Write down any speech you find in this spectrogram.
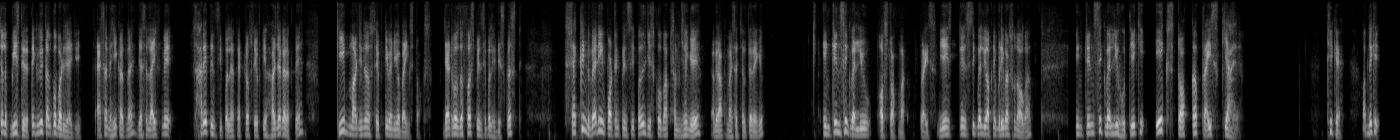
चलो बीस दे देते हैं, क्योंकि कल को बढ़ जाएगी। ऐसा नहीं करना है। जैसे लाइफ में सारे प्रिंसिपल है फैक्टर ऑफ़ सेफ्टी हर जगह रखते हैं। Keep margin of safety when you are buying stocks that was the first principle he discussed second very important principle जिसको अब आप समझेंगे, अगर आप हमारे साथ चलते रहेंगे intrinsic value of stock price ये इंट्रेंसिक वैल्यू आपने बड़ी बार सुना होगा। इंट्रेंसिक वैल्यू होती है कि एक स्टॉक का प्राइस क्या है। ठीक है? अब देखिए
